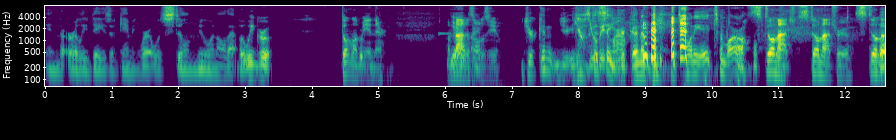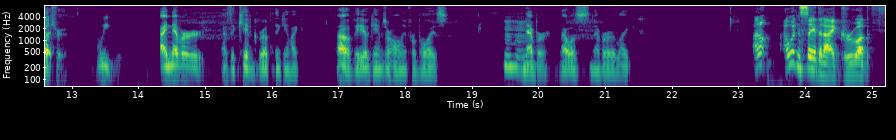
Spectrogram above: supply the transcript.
in the early days of gaming where it was still new and all that, but we grew. Don't lump me in there. I'm Yeah, not as old as you. You're gonna. You're, I was You'll gonna be say tomorrow. you're gonna be 28 tomorrow. Still not. Still not true. Still not true. We, I never, as a kid, grew up thinking like, oh, video games are only for boys. hmm Never. That was never like. I don't. I wouldn't say that I grew up th-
